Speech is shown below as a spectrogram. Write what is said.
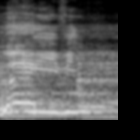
Baby.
